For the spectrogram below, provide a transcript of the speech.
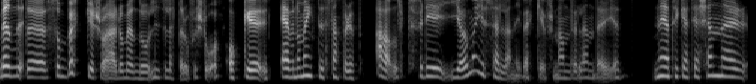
Men eh, som böcker så är de ändå lite lättare att förstå. Och eh, även om man inte snappar upp allt, för det gör man ju sällan i böcker från andra länder. Jag, när jag tycker att jag känner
